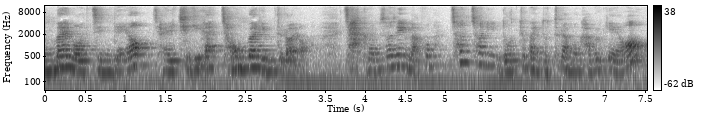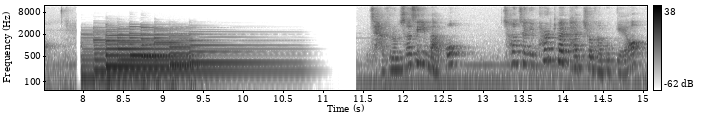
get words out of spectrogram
정말 멋진데요. 잘 치기가 정말 힘들어요. 자, 그럼 선생님하고 천천히 note by note로 한번 가볼게요. 자, 그럼 선생님하고 천천히 part by part로 가볼게요.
